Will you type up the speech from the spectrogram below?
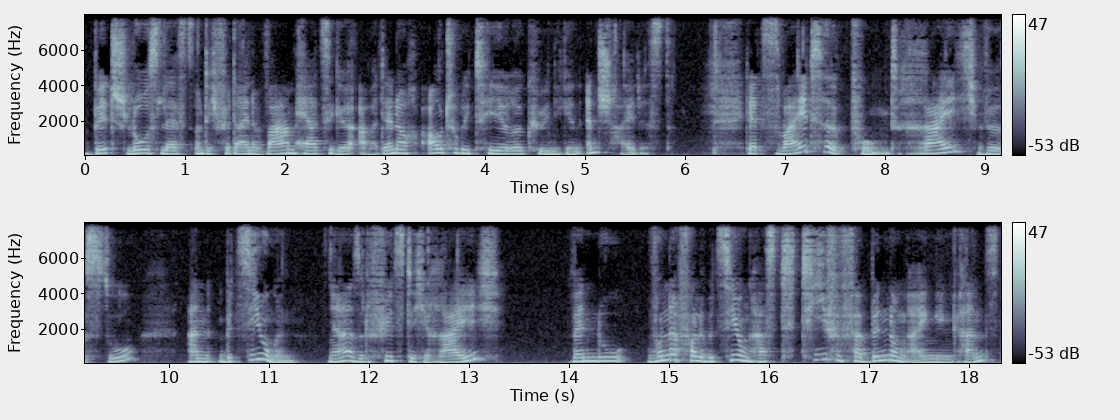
Bitch loslässt und dich für deine warmherzige, aber dennoch autoritäre Königin entscheidest. Der zweite Punkt, reich wirst du an Beziehungen. Ja, also du fühlst dich reich, wenn du wundervolle Beziehungen hast, tiefe Verbindungen eingehen kannst.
